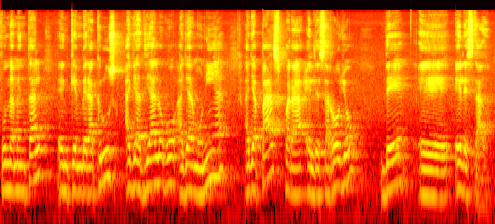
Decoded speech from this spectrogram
fundamental en que en Veracruz haya diálogo, haya armonía, haya paz para el desarrollo de eh, el Estado.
